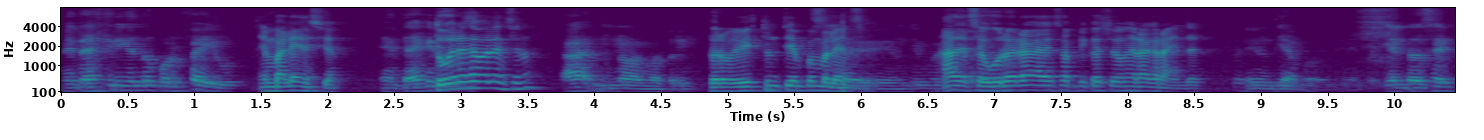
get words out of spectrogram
me está escribiendo por Facebook. En Valencia. Tú eres de Valencia, ¿no? Ah, no, en Maturín. Pero viviste un tiempo en Sí, Valencia. viví un tiempo en Ah, de seguro era esa aplicación era Grindr. Viví un tiempo, un tiempo. Y entonces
